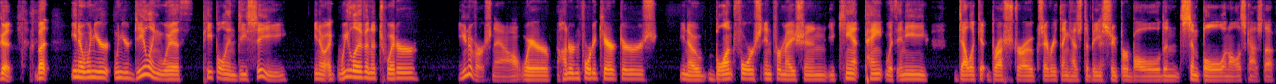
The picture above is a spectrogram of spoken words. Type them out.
Good, but you know when you're when you're dealing with people in DC, you know we live in a Twitter universe now where 140 characters, you know, blunt force information. You can't paint with any delicate brushstrokes. Everything has to be super bold and simple and all this kind of stuff.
